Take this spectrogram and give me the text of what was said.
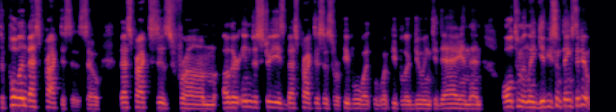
to pull in best practices. So best practices from other industries best practices for people what, what people are doing today and then ultimately give you some things to do.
